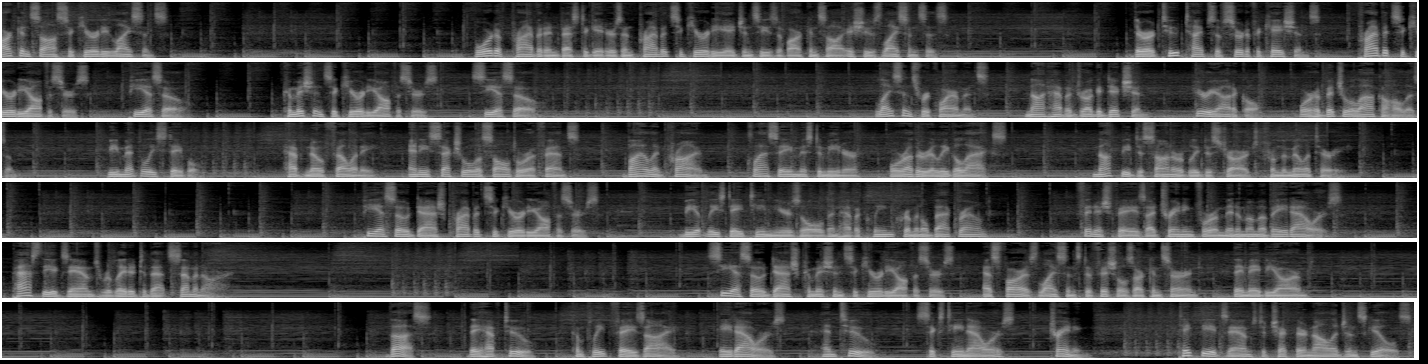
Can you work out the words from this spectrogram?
Arkansas Security License. Board of Private Investigators and Private Security Agencies of Arkansas issues licenses. There are two types of certifications Private Security Officers, PSO, Commissioned Security Officers, CSO. License requirements not have a drug addiction, periodical, or habitual alcoholism. Be mentally stable. Have no felony, any sexual assault or offense, violent crime, Class A misdemeanor, or other illegal acts. Not be dishonorably discharged from the military. PSO Private Security Officers. Be at least 18 years old and have a clean criminal background? Finish Phase I training for a minimum of 8 hours. Pass the exams related to that seminar. CSO Commission Security Officers, as far as licensed officials are concerned, they may be armed. Thus, they have 2. Complete Phase I, 8 hours, and 2. 16 hours, training. Take the exams to check their knowledge and skills.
